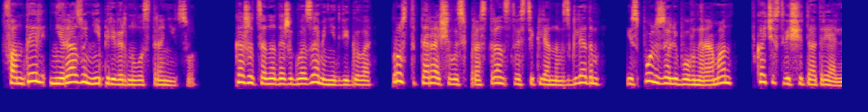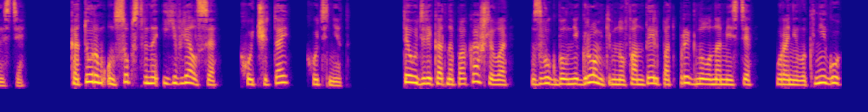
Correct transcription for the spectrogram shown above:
Фантель ни разу не перевернула страницу. Кажется, она даже глазами не двигала, просто таращилась в пространство стеклянным взглядом, используя любовный роман в качестве щита от реальности, которым он, собственно, и являлся, хоть читай, хоть нет. Тео деликатно покашляла, звук был негромким, но Фантель подпрыгнула на месте, уронила книгу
